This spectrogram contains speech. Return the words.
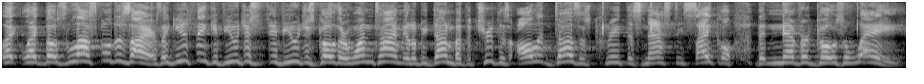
Like, like those lustful desires. Like you think if you just if you just go there one time, it'll be done. But the truth is, all it does is create this nasty cycle that never goes away.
